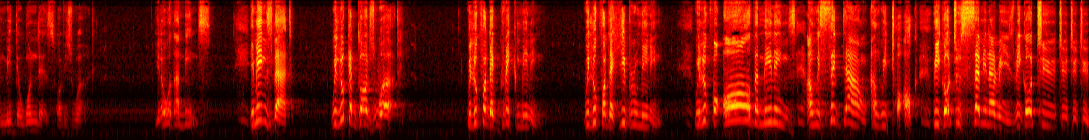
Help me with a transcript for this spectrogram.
amid the wonders of His Word. You know what that means? It means that we look at God's word. We look for the Greek meaning. We look for the Hebrew meaning. We look for all the meanings and we sit down and we talk. We go to seminaries. We go to, to, to, to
